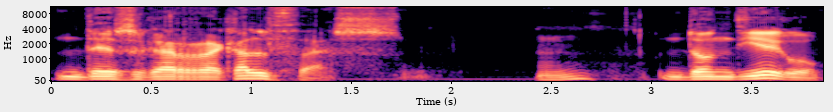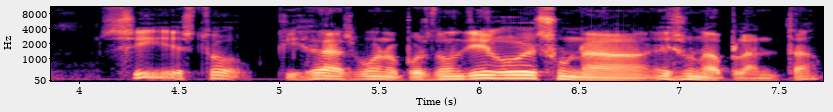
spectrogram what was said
Desgarracalzas. Mm. Don Diego. Sí, esto quizás, bueno, pues Don Diego es una, es una planta.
